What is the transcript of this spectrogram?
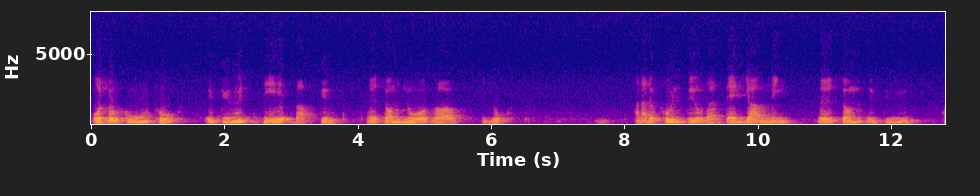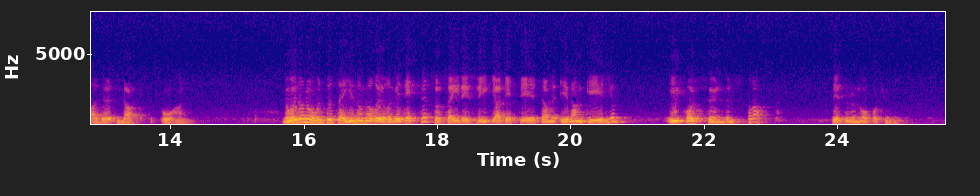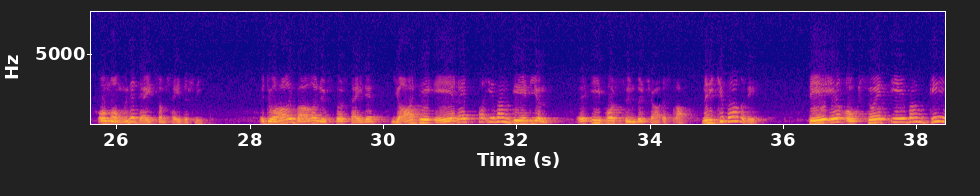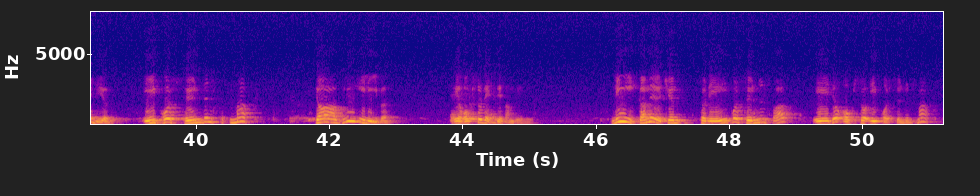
Og så godtok Gud det verket eh, som nå var gjort. Han hadde fullbyrda den gjerning eh, som Gud hadde lagt på ham. Nå er det noen som sier når vi rører ved dette, så sier de slik ja, dette er et evangelium ifra syndens straff, det som du nå forkynner. Og mange er de som sier det slik. Da har jeg bare lyst til å si det. Ja, det er et evangelium fra ifra syndens straff. Men ikke bare det. Det er også et evangelium ifra syndens makt daglig i livet. Det er også dette evangeliet. Like mye som det er ifra syndens straff, er det også ifra syndens makt.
